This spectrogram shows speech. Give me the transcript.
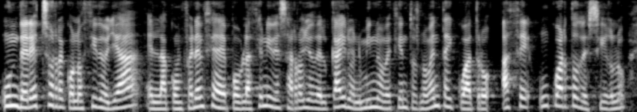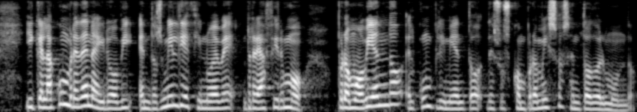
Un derecho reconocido ya en la Conferencia de Población y Desarrollo del Cairo en 1994, hace un cuarto de siglo, y que la cumbre de Nairobi en 2019 reafirmó, promoviendo el cumplimiento de sus compromisos en todo el mundo.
